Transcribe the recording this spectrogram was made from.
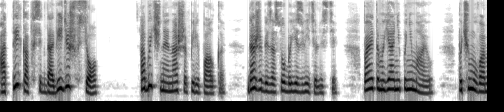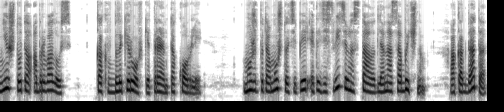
А ты, как всегда, видишь все. Обычная наша перепалка, даже без особой язвительности. Поэтому я не понимаю, почему во мне что-то оборвалось, как в блокировке Трента Корли. Может, потому что теперь это действительно стало для нас обычным, а когда-то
